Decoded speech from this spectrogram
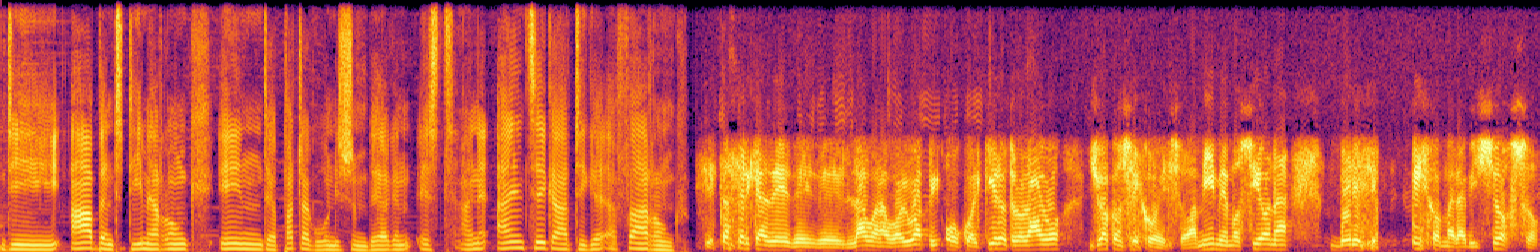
Die Abenddämmerung in der patagonischen Bergen ist eine einzigartige Erfahrung. Si estás cerca de, de- del lago Anahualhuapi o cualquier otro lago, yo aconsejo eso. A mí me emociona ver ese espejo maravilloso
